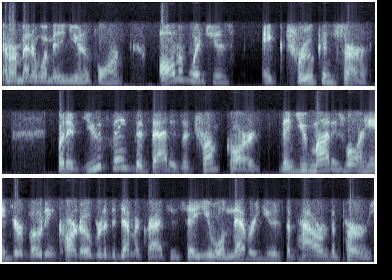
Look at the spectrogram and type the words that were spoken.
and our men and women in uniform, all of which is a true concern. But if you think that that is a trump card, then you might as well hand your voting card over to the Democrats and say you will never use the power of the purse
